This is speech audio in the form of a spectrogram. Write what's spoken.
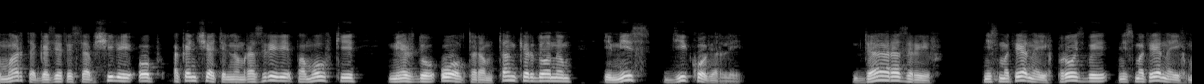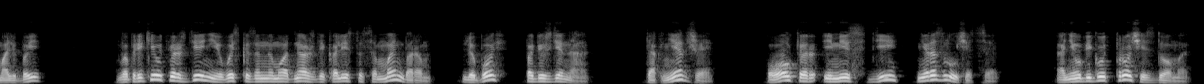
марта газеты сообщили об окончательном разрыве помолвки между Уолтером Танкердоном и мисс Ди Коверли. Да, разрыв. Несмотря на их просьбы, несмотря на их мольбы, вопреки утверждению, высказанному однажды Калистусом Менбором, любовь побеждена. Так нет же. Уолтер и мисс Ди не разлучатся. Они убегут прочь из дома.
